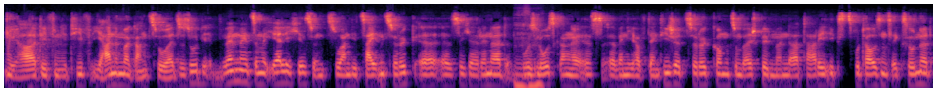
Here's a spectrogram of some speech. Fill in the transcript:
Ja, definitiv. Ja, nicht mehr ganz so. Also so, wenn man jetzt immer ehrlich ist und so an die Zeiten zurück äh, äh sich erinnert, mhm. wo es losgegangen ist, äh, wenn ich auf dein T-Shirt zurückkomme, zum Beispiel mit der Atari X 2600,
